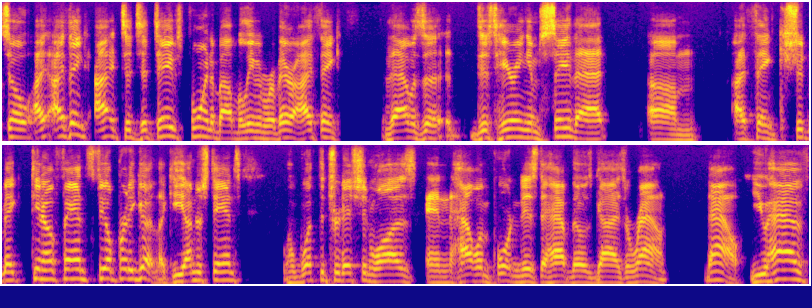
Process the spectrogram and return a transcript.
So I, I think I to, to Dave's point about believing Rivera, I think that was a just hearing him say that um, I think should make you know fans feel pretty good. Like he understands what the tradition was and how important it is to have those guys around. Now you have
